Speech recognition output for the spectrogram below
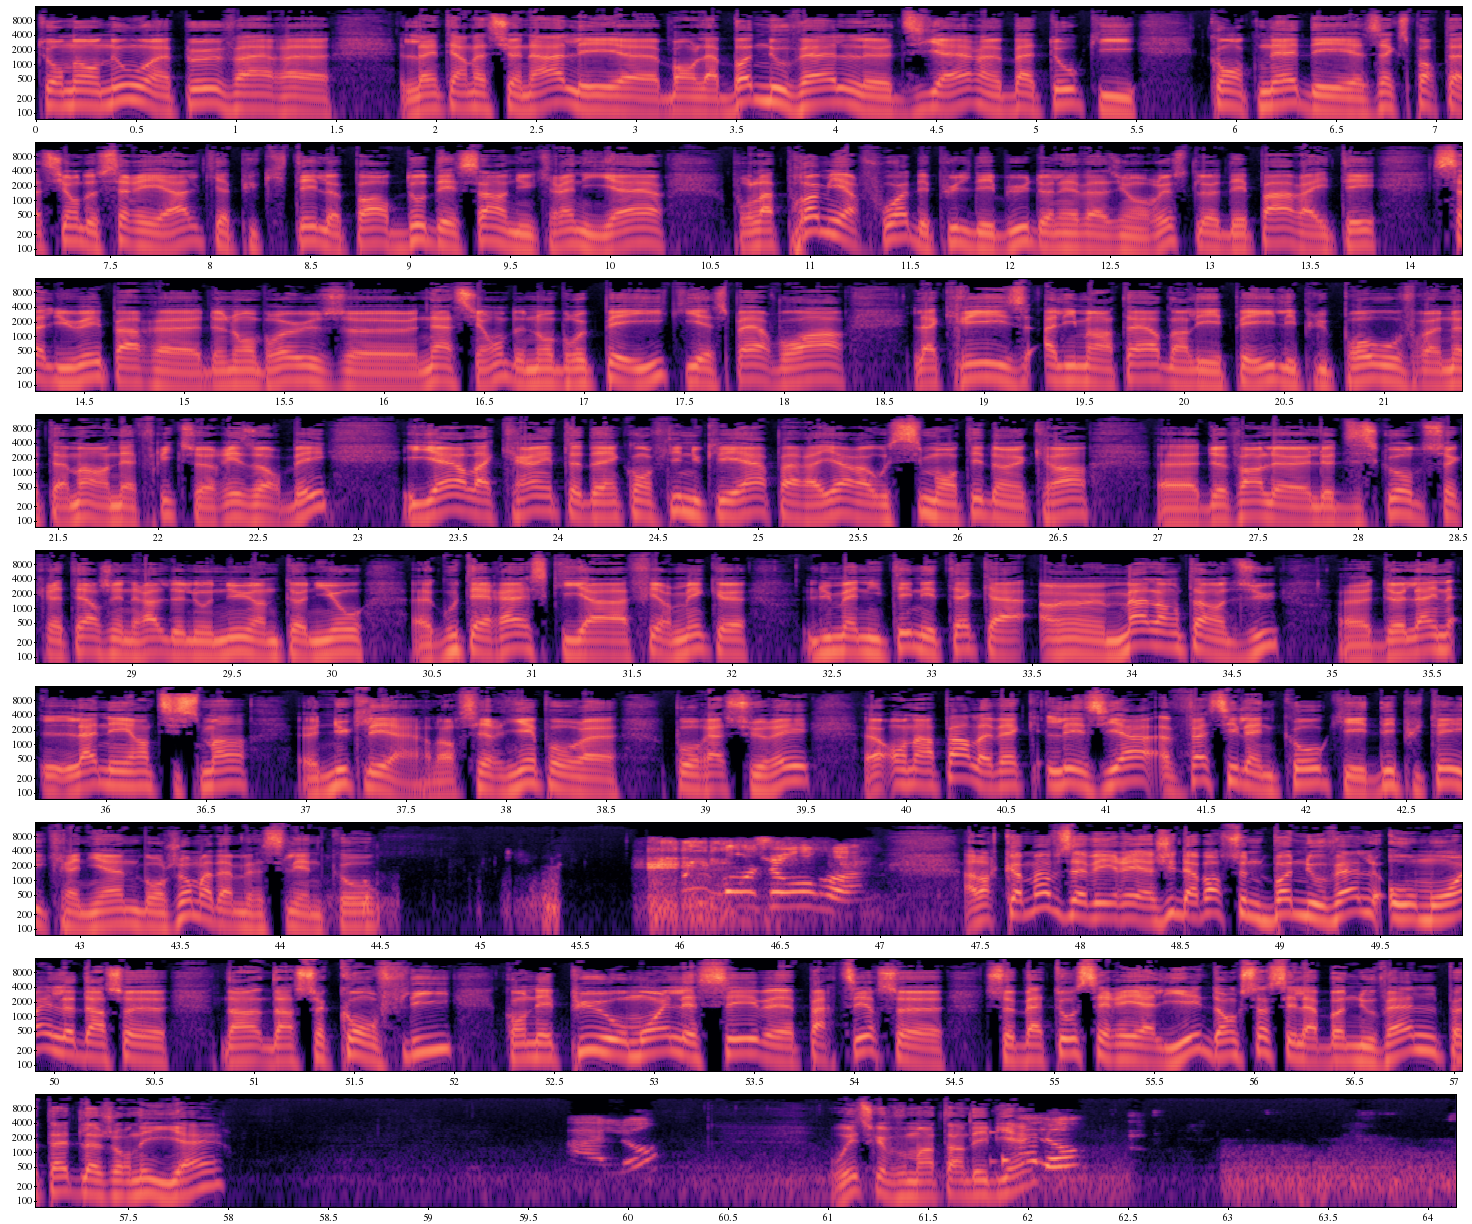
Tournons-nous un peu vers euh, l'international et euh, bon la bonne nouvelle d'hier, un bateau qui contenait des exportations de céréales qui a pu quitter le port d'Odessa en Ukraine hier pour la première fois depuis le début de l'invasion russe. Le départ a été salué par euh, de nombreuses nations, de nombreux pays qui espèrent voir la crise alimentaire dans les pays les plus pauvres, notamment en Afrique, se résorber. Hier, la crainte d'un conflit nucléaire par ailleurs a aussi monté d'un cran devant le, le discours du secrétaire général de l'ONU Antonio Antonio euh, Guterres qui a affirmé que l'humanité n'était qu'à un malentendu euh, de l'anéantissement euh, nucléaire. Alors c'est rien pour pour rassurer. On en parle avec Lesia Vasilenko qui est députée ukrainienne. Bonjour madame Vasilenko. Oui, bonjour. Alors, comment vous avez réagi? D'abord, c'est une bonne nouvelle, au moins, là, dans, ce, dans, dans ce conflit, qu'on ait pu au moins laisser partir ce, ce bateau céréalier. Donc, ça, c'est la bonne nouvelle, peut-être, de la journée hier? Allô? Oui, est-ce que vous m'entendez bien? Allô?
